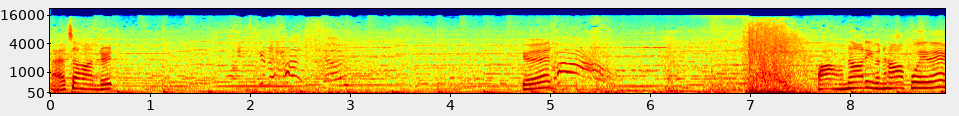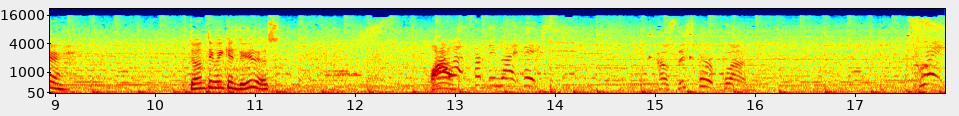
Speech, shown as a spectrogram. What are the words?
That's a hundred. Good. Wow, not even halfway there. Don't think we can do this. Wow. something like this? How's this for a plan? Great.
